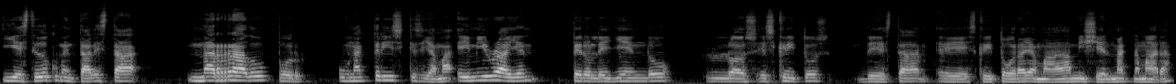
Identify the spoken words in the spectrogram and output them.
Y este documental está narrado por una actriz que se llama Amy Ryan, pero leyendo los escritos de esta eh, escritora llamada Michelle McNamara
